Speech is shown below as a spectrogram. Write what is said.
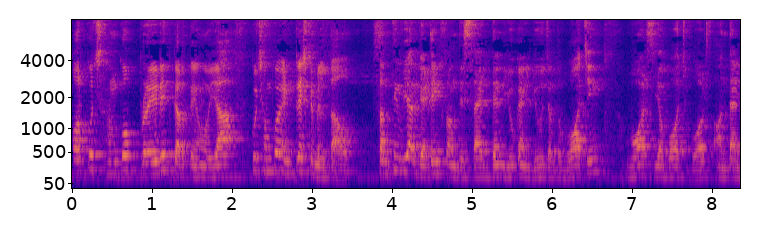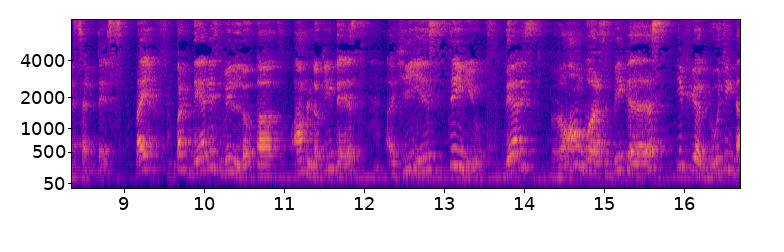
और कुछ हमको प्रेरित करते हो या कुछ हमको इंटरेस्ट मिलता हो। something we are getting from this side then you can use of the watching what's your watch words on that sentence right? But there is we look uh, i'm looking this uh, he is seeing you. There is wrong words because if you are using the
